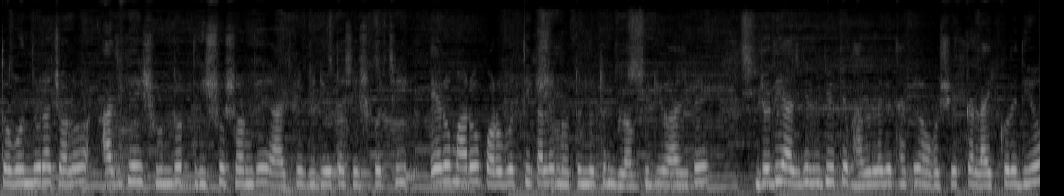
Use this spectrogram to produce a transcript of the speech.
তো বন্ধুরা চলো আজকে এই সুন্দর দৃশ্যর সঙ্গে আজকে ভিডিওটা শেষ করছি। এরম আরও পরবর্তীকালে নতুন নতুন ব্লগ ভিডিও আসবে। যদি আজকের ভিডিওতে ভালো লাগে থাকে, অবশ্যই একটা লাইক করে দিও।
